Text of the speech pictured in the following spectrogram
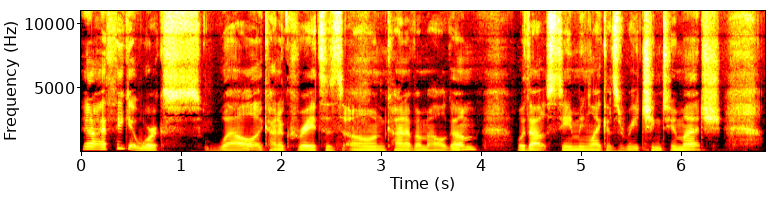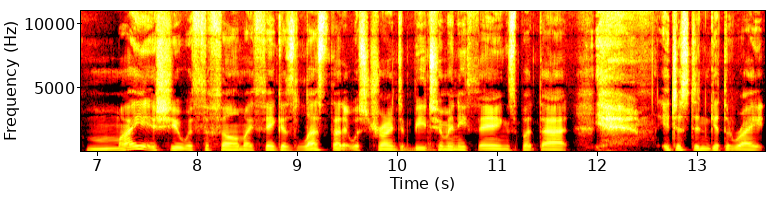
You know, I think it works well. It kind of creates its own kind of amalgam without seeming like it's reaching too much. My issue with the film, I think, is less that it was trying to be too many things, but that it just didn't get the right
